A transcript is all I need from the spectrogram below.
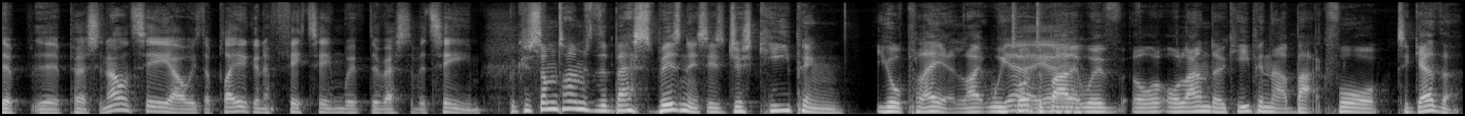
the, the personality, how is the player going to fit in with the rest of the team. Because sometimes the best business is just keeping your player. Like we Yeah, talked yeah, about it with Orlando, keeping that back four together.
